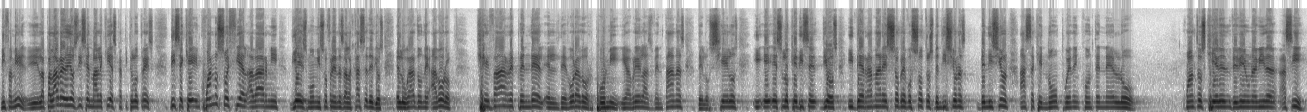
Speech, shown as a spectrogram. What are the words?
Mi familia. Y la palabra de Dios dice en Malaquías capítulo 3, dice que en cuando soy fiel a dar mi diezmo, mis ofrendas a la casa de Dios, el lugar donde adoro, que va a reprender el devorador por mí y abrir las ventanas de los cielos. Y es lo que dice Dios. Y derramaré sobre vosotros bendiciones, bendición hasta que no pueden contenerlo. ¿Cuántos quieren vivir una vida así?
